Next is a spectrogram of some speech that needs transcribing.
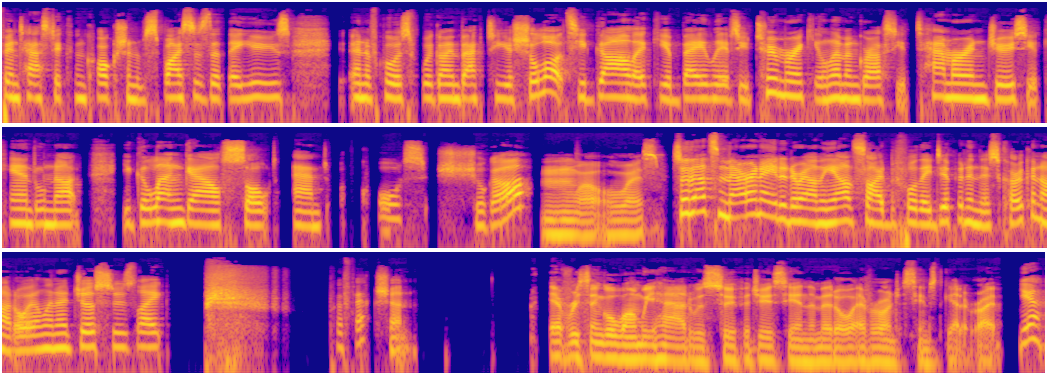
fantastic concoction of spices that they use. And of course, we're going back to your shallots, your garlic, your bay leaves, your turmeric, your lemongrass, your tamarind juice, your candle nut, your galangal, salt, and of course, sugar. Mm, well, always. So that's marinated around the outside before they dip it in this coconut oil, and it just is like perfection. Every single one we had was super juicy in the middle. Everyone just seems to get it right. Yeah.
